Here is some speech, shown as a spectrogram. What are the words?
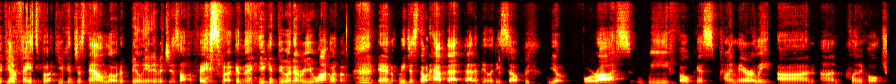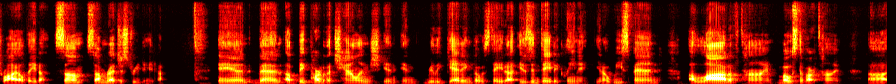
if you're Facebook, you can just download a billion images off of Facebook, and then you can do whatever you want with them. And we just don't have that that ability. So, you know, for us, we focus primarily on on clinical trial data, some some registry data, and then a big part of the challenge in in really getting those data is in data cleaning. You know, we spend a lot of time, most of our time, uh,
